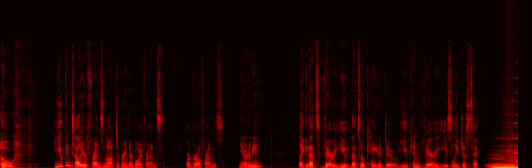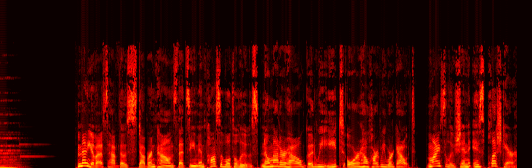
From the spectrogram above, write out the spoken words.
oh, you can tell your friends not to bring their boyfriends or girlfriends. You know what I mean? Like that's very you that's okay to do. You can very easily just say Many of us have those stubborn pounds that seem impossible to lose, no matter how good we eat or how hard we work out. My solution is PlushCare.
